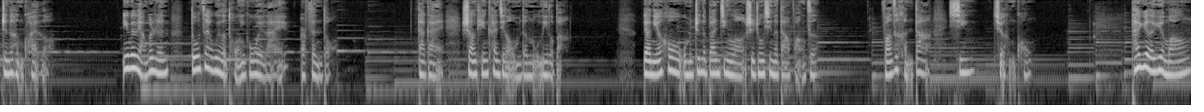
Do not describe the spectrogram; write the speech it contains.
真的很快乐，因为两个人都在为了同一个未来而奋斗。大概上天看见了我们的努力了吧。两年后，我们真的搬进了市中心的大房子，房子很大，心却很空。他越来越忙，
